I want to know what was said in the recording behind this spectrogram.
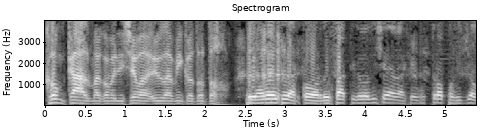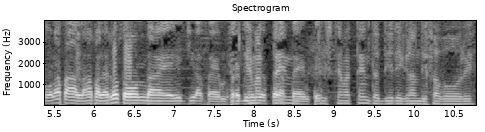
con calma, come diceva l'amico Totò. Pienamente d'accordo, infatti te lo diceva che purtroppo si gioca la palla, la palla è rotonda e gira sempre, Stiamo bisogna stare attenti, attenti. stiamo attenti a dire i grandi favori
